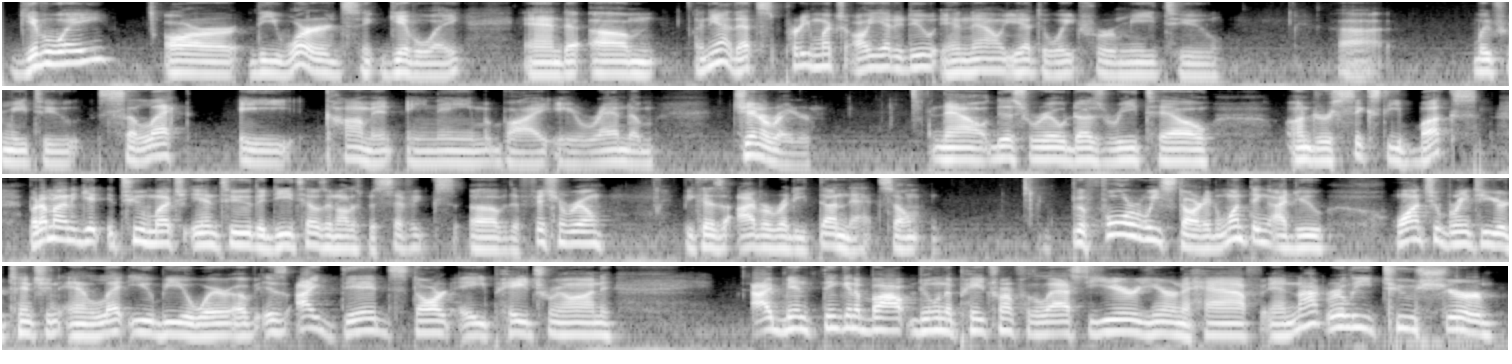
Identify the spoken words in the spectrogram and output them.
giveaway or the words giveaway. And, um, and yeah, that's pretty much all you had to do. And now you had to wait for me to, uh, wait for me to select a comment, a name by a random generator. Now, this reel does retail under 60 bucks, but I'm not going to get too much into the details and all the specifics of the fishing reel because I've already done that. So, before we started, one thing I do want to bring to your attention and let you be aware of is I did start a Patreon. I've been thinking about doing a Patreon for the last year, year and a half, and not really too sure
